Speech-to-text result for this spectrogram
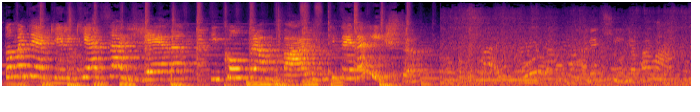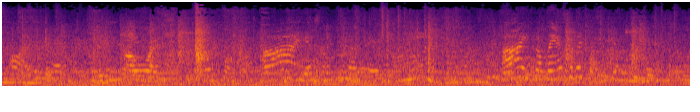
Também tem aquele que exagera e compra mais do que tem na lista. Canetinha, vai lá. Ai, essa daqui tá velha. Ai, também essa daqui que é muito boa.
